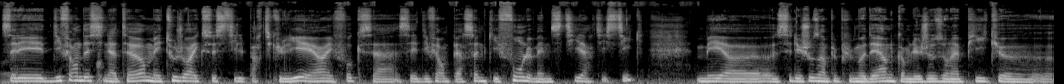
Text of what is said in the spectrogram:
C'est les différents dessinateurs, mais toujours avec ce style particulier. hein. Il faut que ça, c'est différentes personnes qui font le même style artistique, mais euh, c'est des choses un peu plus modernes, comme les Jeux Olympiques euh,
